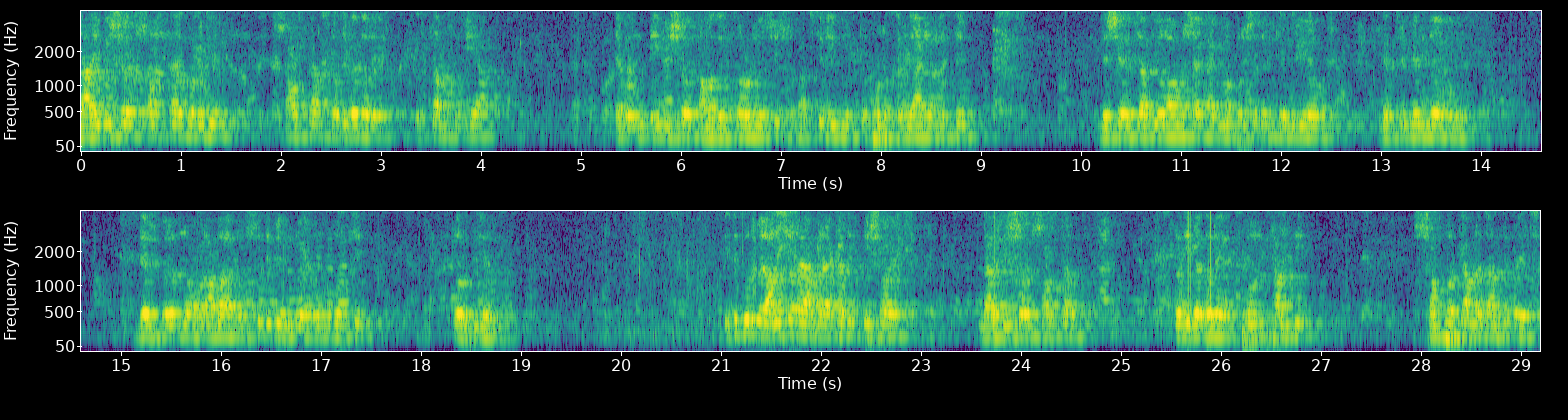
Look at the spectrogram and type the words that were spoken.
নারী বিষয়ক সংস্কার কমিটির সংস্কার প্রতিবেদনে ইসলাম ফুকিয়া এবং এই বিষয়ক আমাদের করণীয় শীর্ষক আজকের এই গুরুত্বপূর্ণ সেমিনারে উপস্থিত দেশের জাতীয় ওলামা শাহ আইনমা পরিষদের কেন্দ্রীয় নেতৃবৃন্দ এবং দেশ বিভিন্ন ওলামা এবং সুদীবৃন্দ এবং উপস্থিত ইতিপূর্বের আলোচনায় আমরা একাধিক বিষয়, নারী বিষয় সংস্কার প্রতিবেদনের ভুল ভ্রান্তি সম্পর্কে আমরা জানতে পেরেছি।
